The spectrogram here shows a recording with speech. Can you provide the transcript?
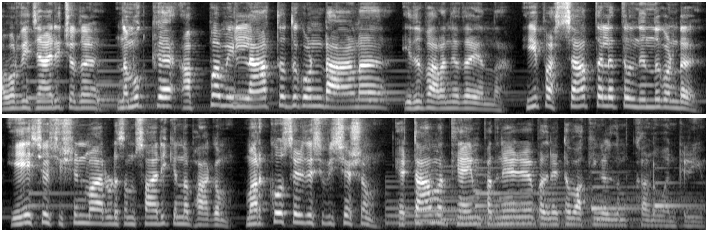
അവർ വിചാരിച്ചത് നമുക്ക് അപ്പമില്ലാത്തത് കൊണ്ടാണ് ഇത് പറഞ്ഞത് എന്ന. ഈ പശ്ചാത്തലത്തിൽ നിന്നുകൊണ്ട് യേശു ശിഷ്യന്മാരോട് സംസാരിക്കുന്ന ഭാഗം മർക്കോസ് എഴുതിയ സുവിശേഷം എട്ടാം അധ്യായം പതിനേഴ് പതിനെട്ട് വാക്യങ്ങളിൽ നമുക്ക് കാണുവാൻ കഴിയും.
